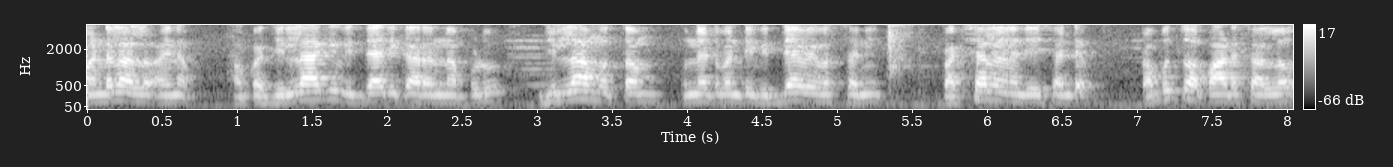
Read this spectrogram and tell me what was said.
మండలాల్లో ఆయన ఒక జిల్లాకి విద్యాధికారి అన్నప్పుడు జిల్లా మొత్తం ఉన్నటువంటి విద్యా వ్యవస్థని ప్రక్షాళన చేసి అంటే ప్రభుత్వ పాఠశాలలో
